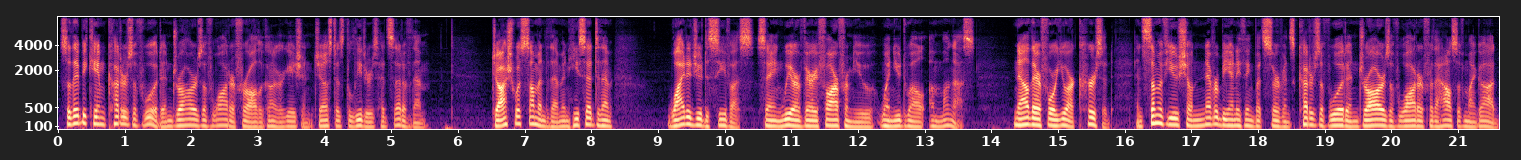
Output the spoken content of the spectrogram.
So they became cutters of wood and drawers of water for all the congregation, just as the leaders had said of them. Joshua summoned them, and he said to them, Why did you deceive us, saying, We are very far from you, when you dwell among us? Now therefore you are cursed, and some of you shall never be anything but servants, cutters of wood and drawers of water for the house of my God.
